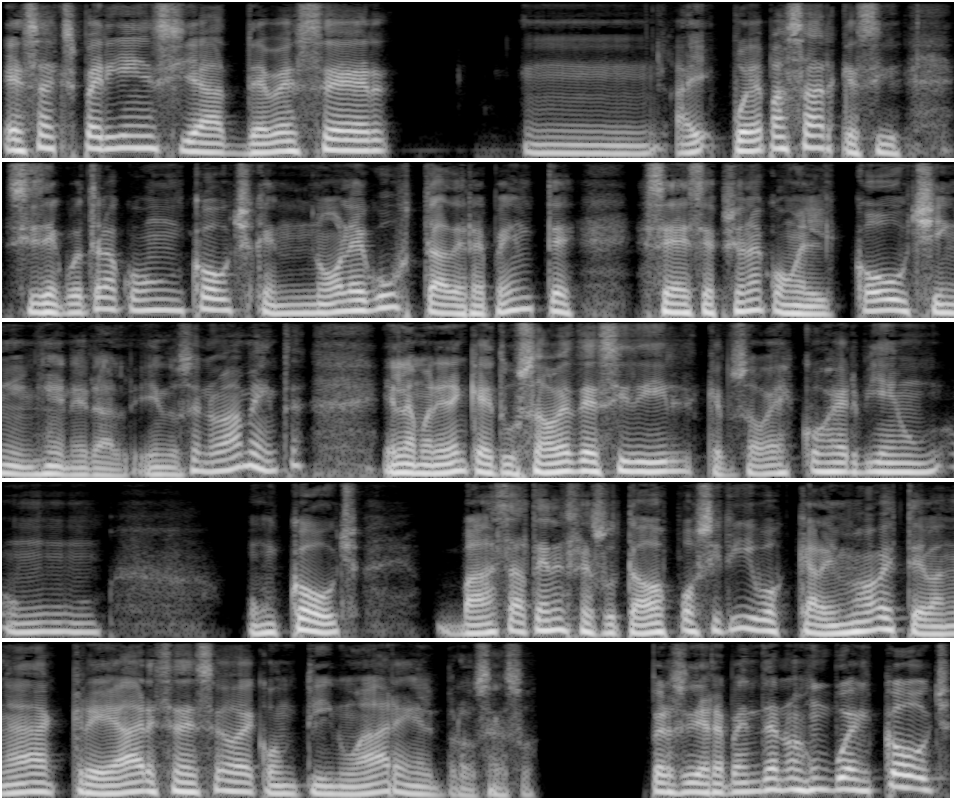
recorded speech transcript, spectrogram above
esa experiencia debe ser... Mm, puede pasar que si, si se encuentra con un coach que no le gusta, de repente se decepciona con el coaching en general. Y entonces nuevamente, en la manera en que tú sabes decidir, que tú sabes escoger bien un, un, coach, vas a tener resultados positivos que a la misma vez te van a crear ese deseo de continuar en el proceso. Pero si de repente no es un buen coach,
